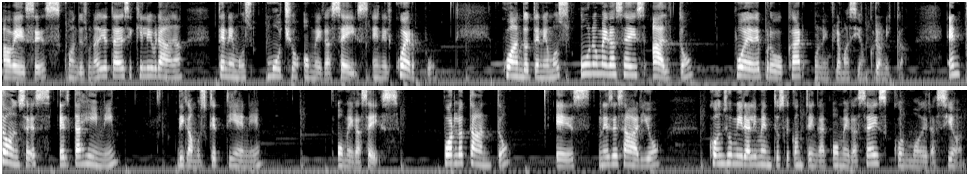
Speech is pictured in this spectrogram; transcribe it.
a veces, cuando es una dieta desequilibrada, tenemos mucho omega 6 en el cuerpo. Cuando tenemos un omega 6 alto, puede provocar una inflamación crónica. Entonces, el tahini, digamos que tiene omega 6. Por lo tanto, es necesario consumir alimentos que contengan omega 6 con moderación,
